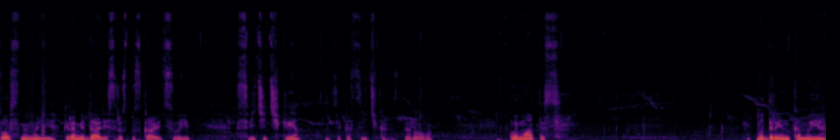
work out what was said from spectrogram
Сосни мої, пірамідаліс розпускають свої свічечки. Ось яка свічка здорова. Клематис. Модринка моя.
